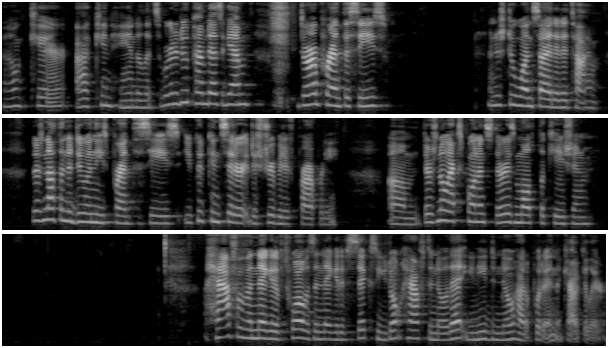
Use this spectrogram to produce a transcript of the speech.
I don't care, I can handle it. So we're going to do PEMDAS again. Draw our parentheses and just do one side at a time. There's nothing to do in these parentheses. You could consider it distributive property. Um, there's no exponents, there is multiplication. Half of a negative 12 is a negative 6, so you don't have to know that. You need to know how to put it in the calculator.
